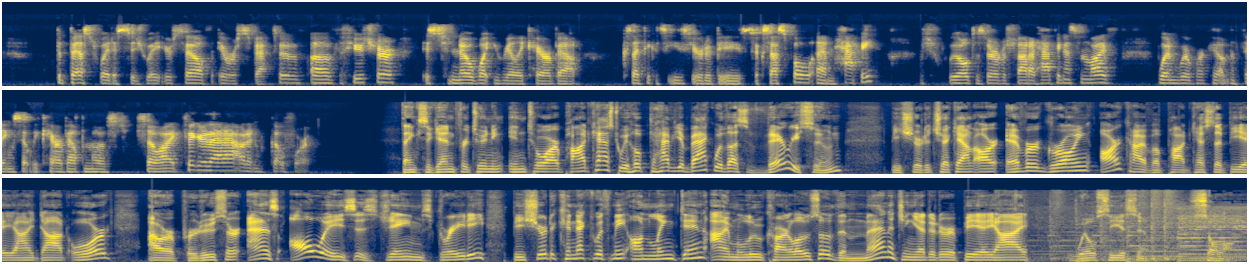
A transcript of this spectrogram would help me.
the best way to situate yourself, irrespective of the future, is to know what you really care about. Because I think it's easier to be successful and happy, which we all deserve a shot at happiness in life when we're working on the things that we care about the most. So I figure that out and go for it. Thanks again for tuning into our podcast. We hope to have you back with us very soon. Be sure to check out our ever growing archive of podcasts at BAI.org. Our producer, as always, is James Grady. Be sure to connect with me on LinkedIn. I'm Lou Carlozo, the managing editor at BAI. We'll see you soon. So long.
